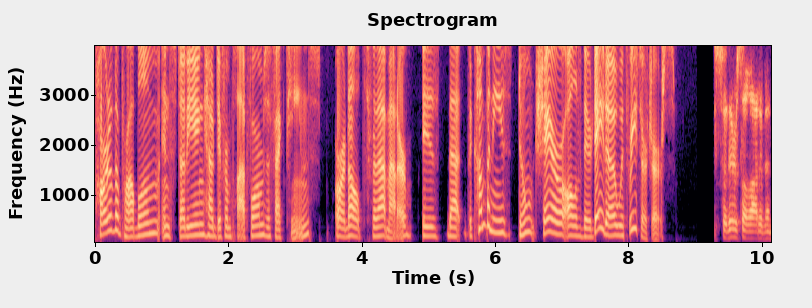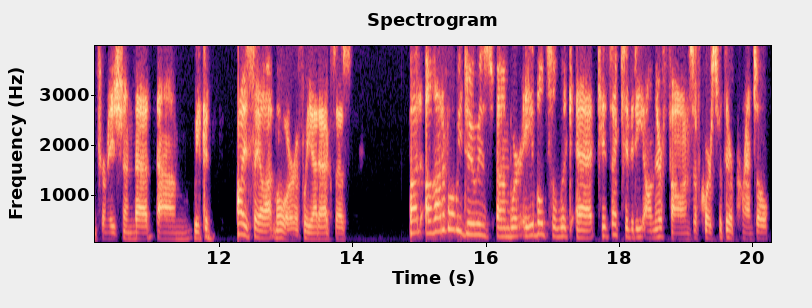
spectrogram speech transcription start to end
Part of the problem in studying how different platforms affect teens, or adults for that matter, is that the companies don't share all of their data with researchers. So there's a lot of information that um, we could probably say a lot more if we had access. But a lot of what we do is um, we're able to look at kids' activity on their phones, of course, with their parental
